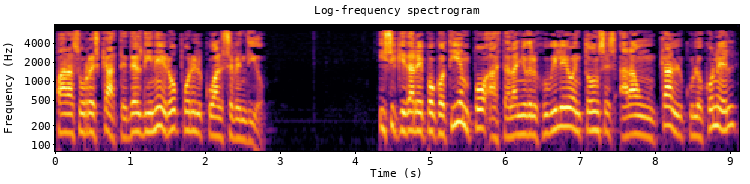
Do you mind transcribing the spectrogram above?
para su rescate del dinero por el cual se vendió. Y si quedare poco tiempo hasta el año del jubileo, entonces hará un cálculo con él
